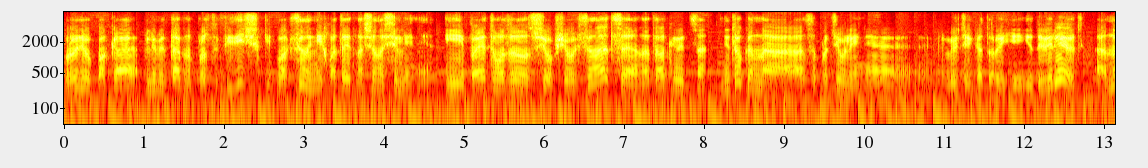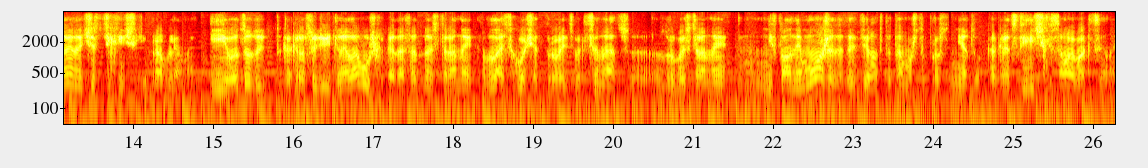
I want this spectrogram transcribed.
вроде бы пока элементарно просто физически вакцины не хватает на все население. И поэтому вот эта всеобщая вакцинация наталкивается не только на сопротивление людей, которые ей не доверяют, но и на чисто технические проблемы. И вот тут как раз удивительная ловушка, когда с одной стороны власть хочет проводить вакцинацию, с другой стороны не вполне может это делать, потому что просто нету конкретно физически самой вакцины.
